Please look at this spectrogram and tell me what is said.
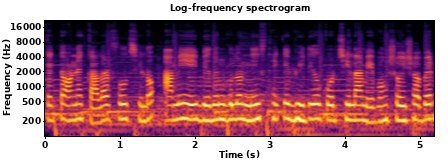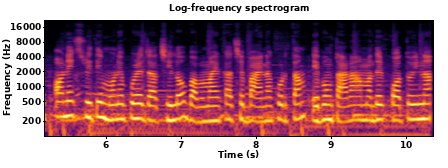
এক একটা অনেক কালারফুল ছিল। আমি এই বেলুনগুলোর নিচ থেকে ভিডিও করছিলাম এবং শৈশবের অনেক স্মৃতি মনে পড়ে যাচ্ছিল। বাবা মায়ের কাছে বায়না করতাম এবং তারা আমাদের কতই না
